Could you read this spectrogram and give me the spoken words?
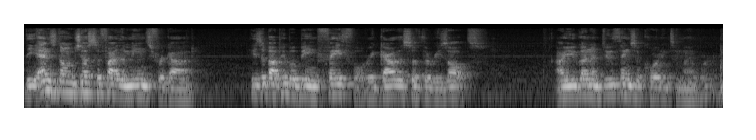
the ends don't justify the means for God. He's about people being faithful regardless of the results. Are you going to do things according to my word?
